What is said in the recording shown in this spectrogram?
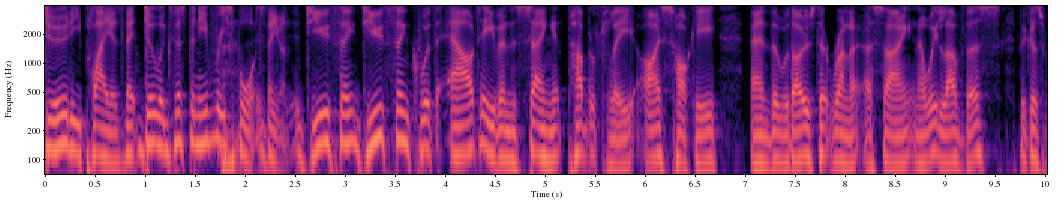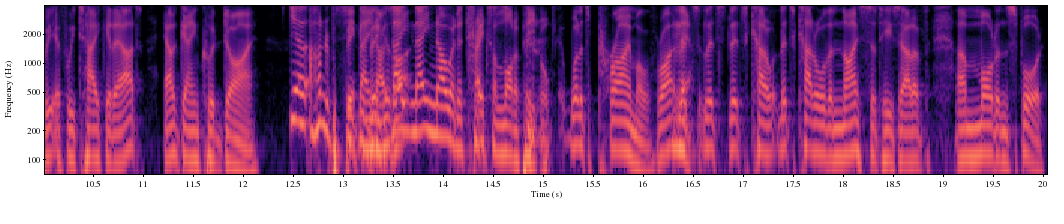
dirty players that do exist in every sport, Stephen. Do you think do you think without even saying it publicly, ice hockey and the, those that run it are saying, you know, we love this because we if we take it out, our game could die. Yeah, hundred percent. They know. They, I, they know it attracts a lot of people. Well, it's primal, right? Yeah. Let's let's let's cut let's cut all the niceties out of modern sport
